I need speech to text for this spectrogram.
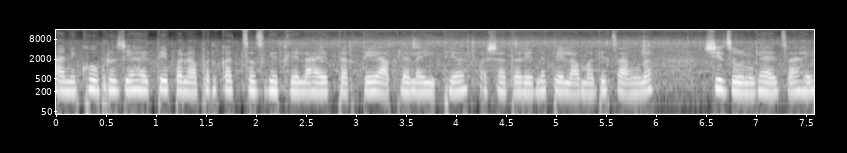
आणि खोबरं जे आहे ते पण आपण कच्चंच घेतलेलं आहे तर ते आपल्याला इथे अशा तऱ्हेनं तेलामध्ये चांगलं शिजवून घ्यायचं आहे.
